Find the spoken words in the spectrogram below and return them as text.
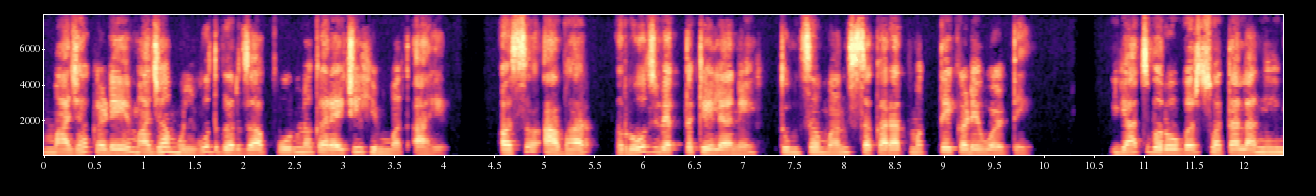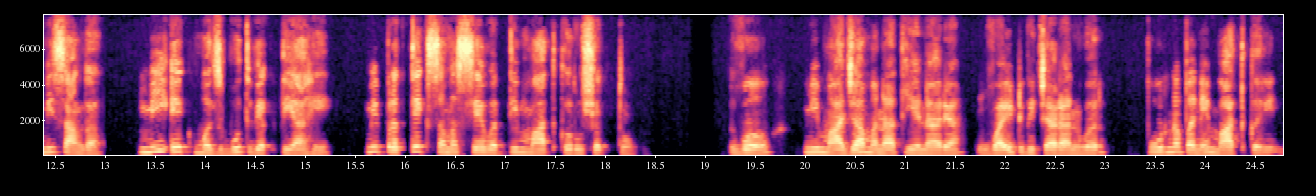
माझ्याकडे माझ्या मूलभूत गरजा पूर्ण करायची हिंमत आहे. असं आभार रोज व्यक्त केल्याने तुमचं मन सकारात्मकतेकडे वळते. याचबरोबर स्वतःला नेहमी सांगा मी एक मजबूत व्यक्ती आहे. मी प्रत्येक समस्येवरती मात करू शकतो. व मी माझ्या मनात येणाऱ्या वाईट विचारांवर पूर्णपणे मात करीन.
